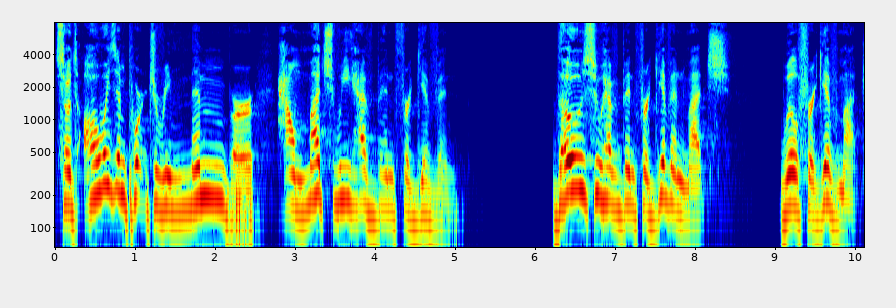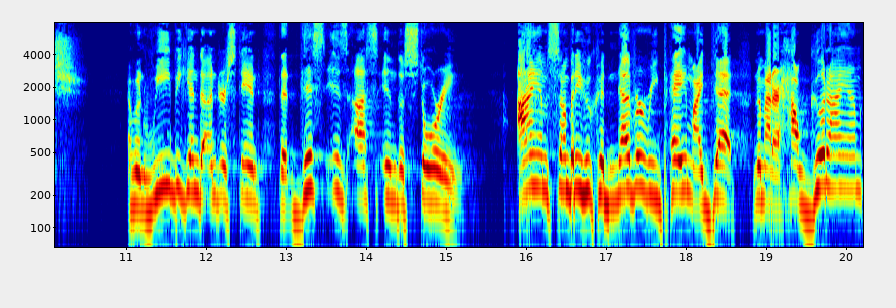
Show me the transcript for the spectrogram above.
So it's always important to remember how much we have been forgiven. Those who have been forgiven much will forgive much. And when we begin to understand that this is us in the story, I am somebody who could never repay my debt, no matter how good I am,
